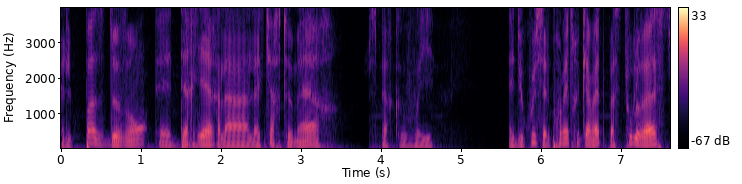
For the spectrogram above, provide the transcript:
elle passe devant et derrière la, carte mère. J'espère que vous voyez. Et du coup, c'est le premier truc à mettre parce que tout le reste,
